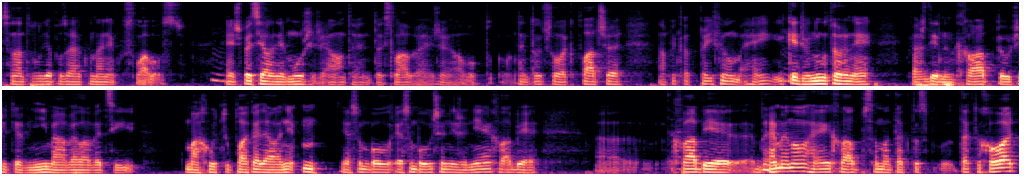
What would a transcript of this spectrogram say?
sa na to ľudia pozerajú ako na nejakú slabosť. Hmm. Hej, špeciálne muži, že áno, to, je, to je slabé, že alebo tento človek plače napríklad pri filme, hej, keď vnútorne každý jeden chlap to určite vníma veľa vecí, má chuť tu plakať, ale nie, mm, ja, som bol, ja som bol učený, že nie, chlap je, uh, chlap je bremeno, hej, chlap sa má takto, takto chovať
